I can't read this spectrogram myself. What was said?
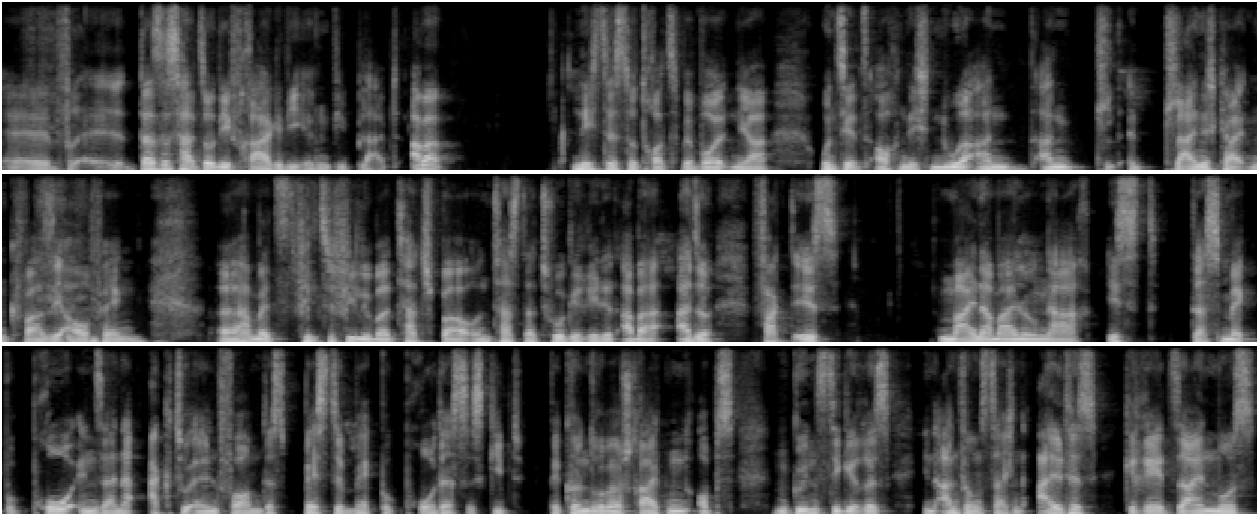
Äh, äh, das ist halt so die Frage, die irgendwie bleibt. Aber Nichtsdestotrotz, wir wollten ja uns jetzt auch nicht nur an, an äh, Kleinigkeiten quasi aufhängen, äh, haben jetzt viel zu viel über Touchbar und Tastatur geredet. Aber also Fakt ist, meiner Meinung nach ist das MacBook Pro in seiner aktuellen Form das beste MacBook Pro, das es gibt. Wir können darüber streiten, ob es ein günstigeres, in Anführungszeichen altes Gerät sein muss.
